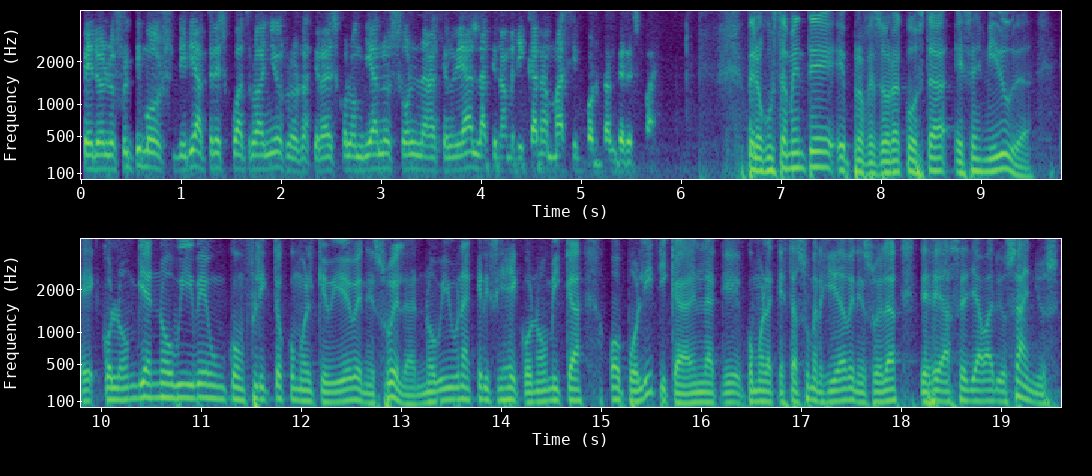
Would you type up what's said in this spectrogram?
pero en los últimos, diría, tres, cuatro años, los nacionales colombianos son la nacionalidad latinoamericana más importante en España. Pero justamente, eh, profesor Acosta, esa es mi duda. Eh, Colombia no vive un conflicto como el que vive Venezuela, no vive una crisis económica o política en la que, como la que está sumergida Venezuela desde hace ya varios años.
